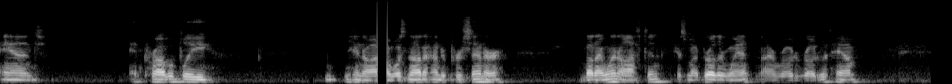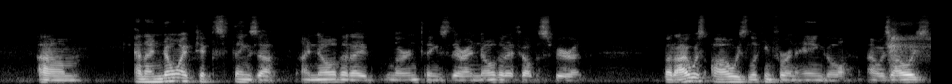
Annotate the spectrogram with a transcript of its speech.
and and probably you know I was not a hundred percenter, but I went often because my brother went and I rode rode with him. Um, and I know I picked things up. I know that I learned things there. I know that I felt the spirit, but I was always looking for an angle. I was always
